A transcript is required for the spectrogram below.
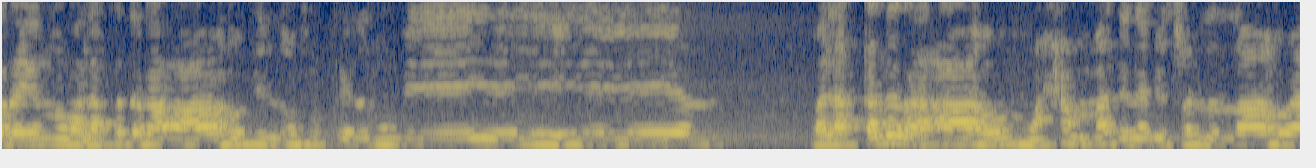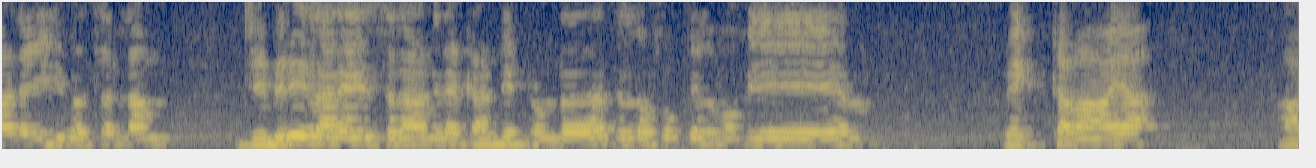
പറയുന്നു വലക്കത് റാഹു ബിൽ മുഹമ്മദ് നബി സല്ലല്ലാഹു അലൈഹി വസല്ലം ജിബ്രീൽ അലൈഹിസ്സലാമിനെ കണ്ടിട്ടുണ്ട്. മുബീൻ. വ്യക്തമായ ആ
